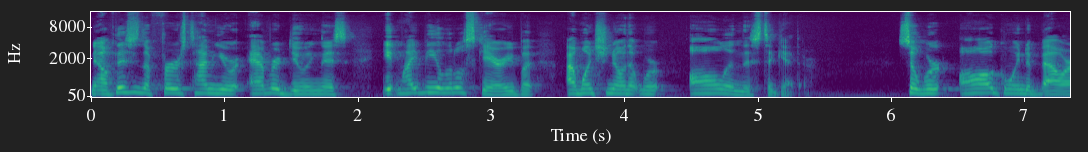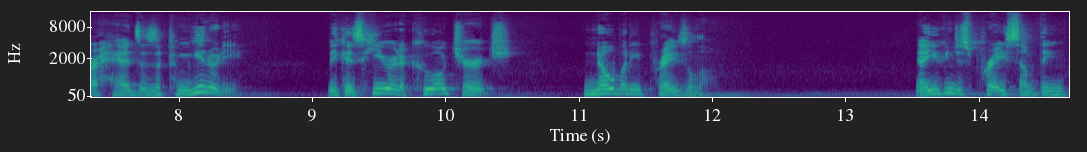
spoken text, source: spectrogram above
Now, if this is the first time you're ever doing this, it might be a little scary, but I want you to know that we're all in this together. So we're all going to bow our heads as a community because here at Akouo Church, nobody prays alone. Now, you can just pray something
